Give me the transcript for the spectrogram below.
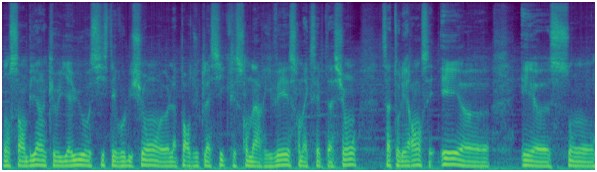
on, sent bien qu'il y a eu aussi cette évolution, l'apport du classique, son arrivée, son acceptation, sa tolérance et, son,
